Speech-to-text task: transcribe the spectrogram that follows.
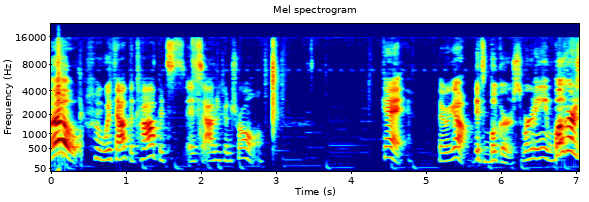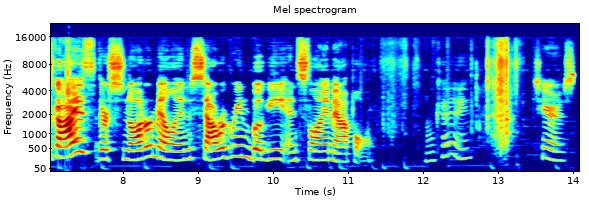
whoa, without the top, it's, it's out of control. Okay. There we go. It's boogers. We're gonna eat boogers, guys. There's snotter melon, sour green boogie, and slime apple. Okay. Cheers.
